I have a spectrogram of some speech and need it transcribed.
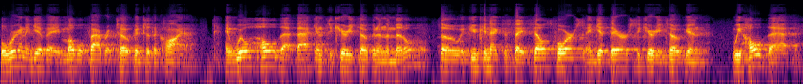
But we're going to give a Mobile Fabric token to the client. And we'll hold that back-end security token in the middle. So if you connect to, say, Salesforce and get their security token, we hold that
